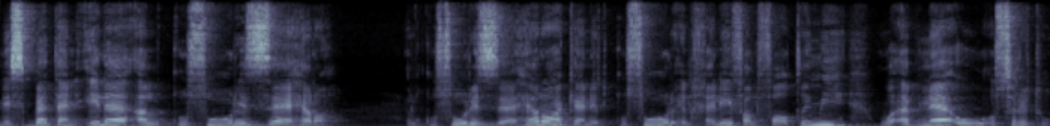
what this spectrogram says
نسبة إلى القصور الزاهرة. القصور الزاهرة كانت قصور الخليفة الفاطمي وأبنائه وأسرته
